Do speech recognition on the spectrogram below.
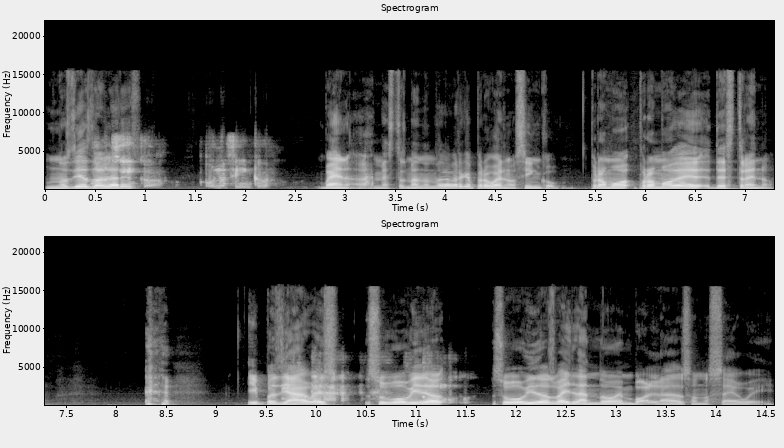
Unos 10 dólares. 5. Unos 5. Bueno, ah, me estás mandando la verga, pero bueno, 5. Promo, promo de, de estreno. y pues ya, güey, subo video, subo videos bailando en bolas o no sé, güey.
